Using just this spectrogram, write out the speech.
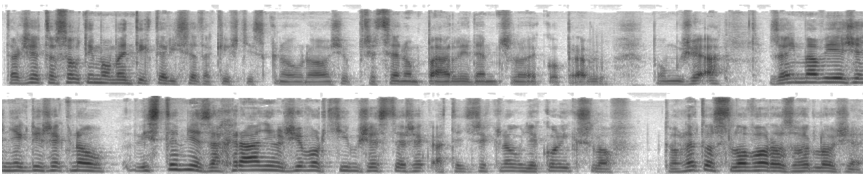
Takže to jsou ty momenty, které se taky vtisknou, no, že přece jenom pár lidem člověk opravdu pomůže. A zajímavé je, že někdy řeknou, vy jste mě zachránil život tím, že jste řekl, a teď řeknou několik slov. Tohle to slovo rozhodlo, že,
